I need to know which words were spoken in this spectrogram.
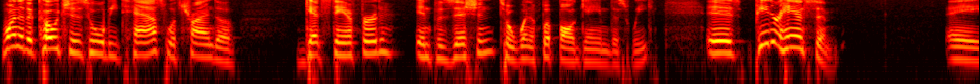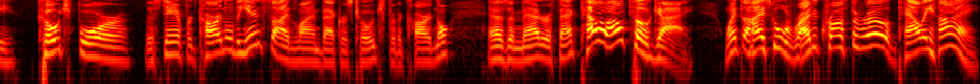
One of the coaches who will be tasked with trying to get Stanford in position to win a football game this week is Peter Hansen, a coach for the Stanford Cardinal, the inside linebackers coach for the Cardinal. As a matter of fact, Palo Alto guy. Went to high school right across the road, Pali High,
